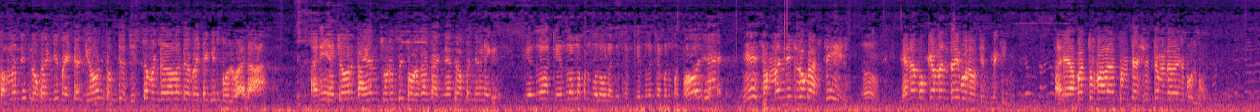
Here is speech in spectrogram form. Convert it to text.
संबंधित लोकांची बैठक घेऊन तुमच्या शिष्टमंडळाला त्या बैठकीत बोलवायला आणि याच्यावर कायमस्वरूपी तोडगा काढण्याचा आपण निर्णय घेऊ. केंद्र केंद्राला पण बोलावं लागेल साहेब. केंद्राच्या पण हो जे जे संबंधित लोक असतील हो. त्यांना मुख्यमंत्री बोलवतील मिटिंग आणि आपण तुम्हाला तुमच्या शिष्टमंडळाला बोलवू ठीक आहे हा साहेब ओके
